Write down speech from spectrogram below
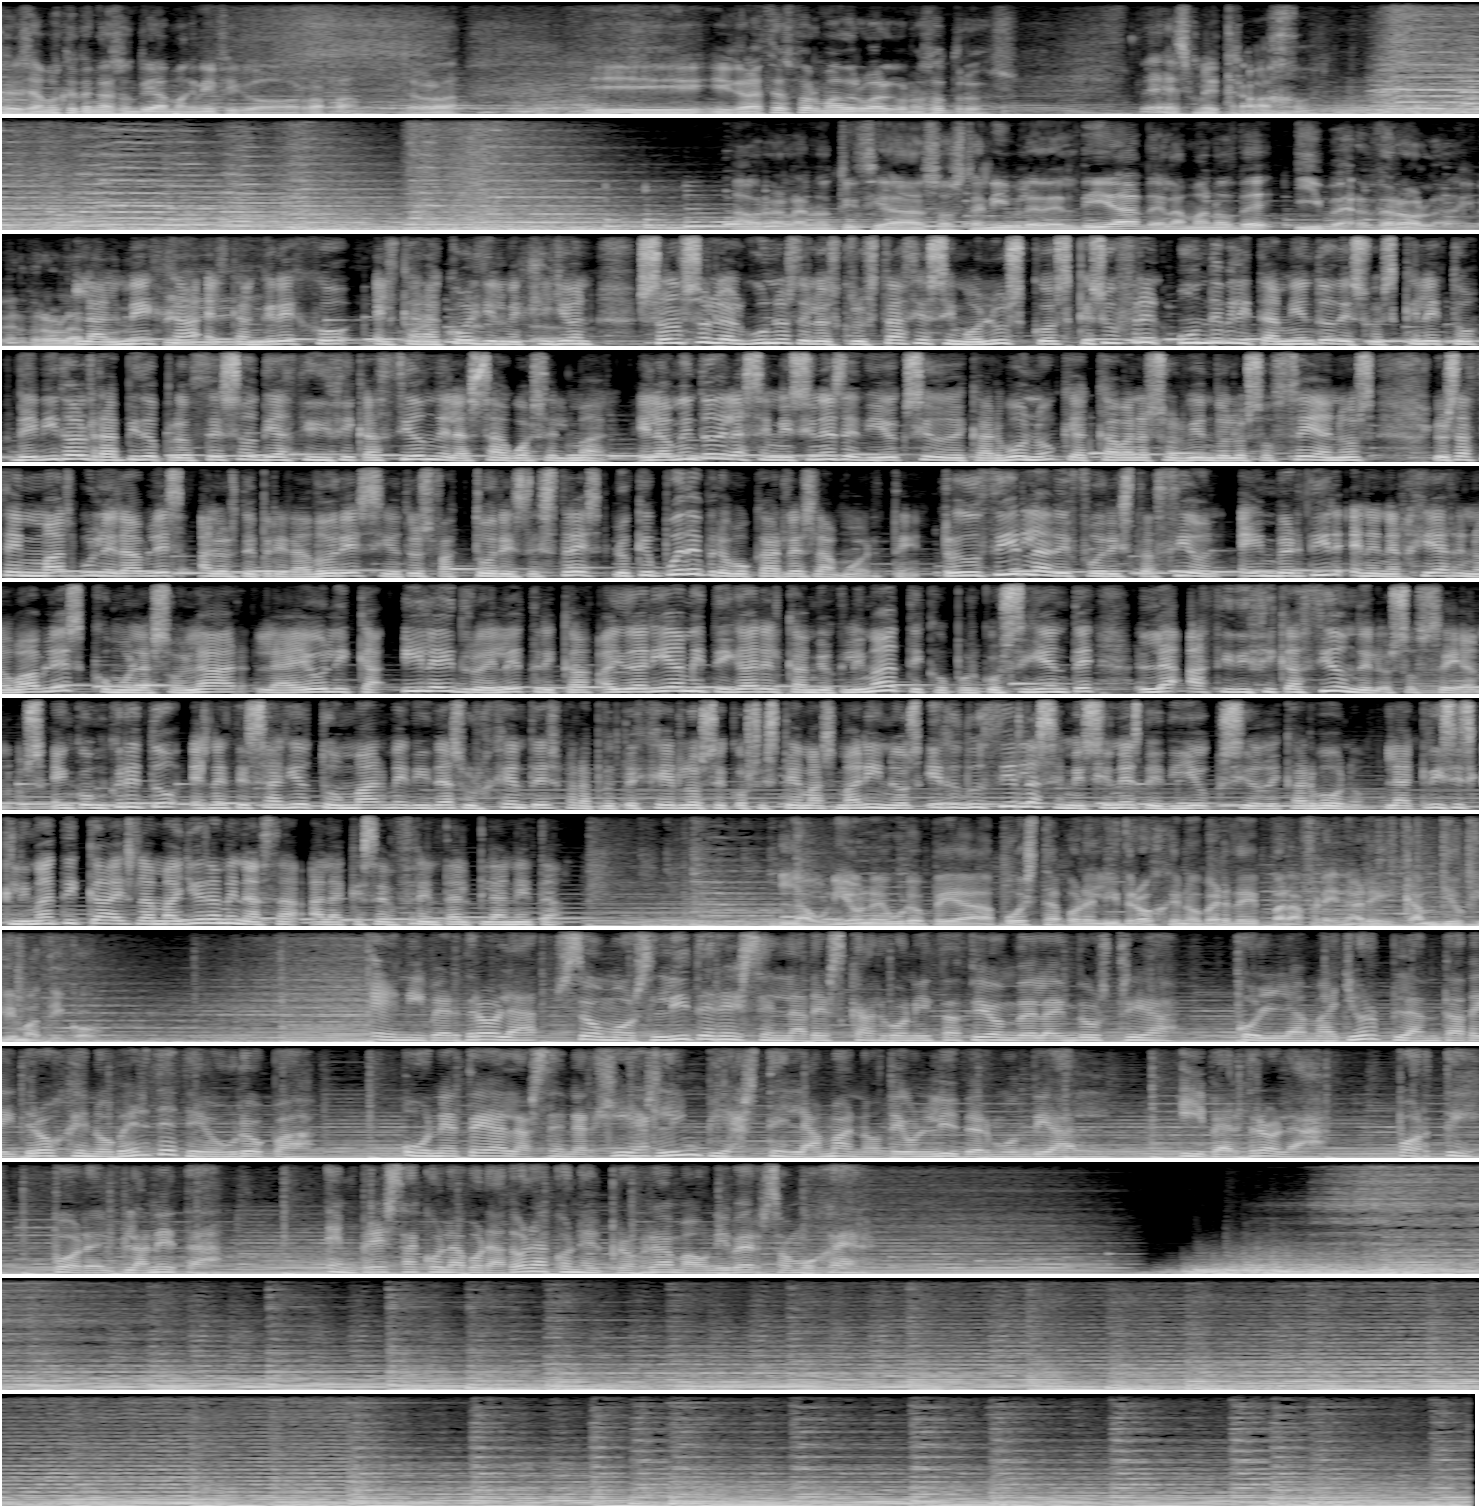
Te deseamos que tengas un día magnífico, Rafa, de verdad. Y, y gracias por madrugar con nosotros. Es mi trabajo. Ahora la noticia sostenible del día de la mano de Iberdrola. Iberdrola la almeja, el cangrejo, el caracol y el mejillón son solo algunos de los crustáceos y moluscos que sufren un debilitamiento de su esqueleto debido al rápido proceso de acidificación de las aguas del mar. El aumento de las emisiones de dióxido de carbono que acaban absorbiendo los océanos los hace más vulnerables a los depredadores y otros factores de estrés, lo que puede provocarles la muerte. Reducir la deforestación e invertir en energías renovables como la solar, la eólica y la hidroeléctrica ayudaría a mitigar el cambio climático, por consiguiente, la acidificación de los océanos. En concreto, es necesario tomar medidas urgentes para proteger los ecosistemas marinos y reducir las emisiones de dióxido de carbono. La crisis climática es la mayor amenaza a la que se enfrenta el planeta. La Unión Europea apuesta por el hidrógeno verde para frenar el cambio climático. En Iberdrola somos líderes en la descarbonización de la industria, con la mayor planta de hidrógeno verde de Europa Únete a las energías limpias de la mano de un líder mundial. Iberdrola. Por ti, por el planeta. Empresa colaboradora con el programa Universo Mujer.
